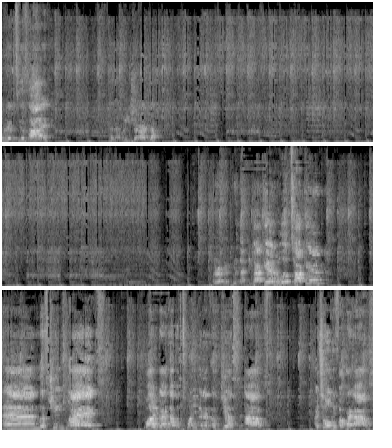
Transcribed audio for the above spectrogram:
Open it to the side, and then reach your arms up. Perfect. Bring that knee back in, a little tuck in. And let's change legs. Wow, you guys, that was 20 minutes of just abs. I totally felt my abs.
